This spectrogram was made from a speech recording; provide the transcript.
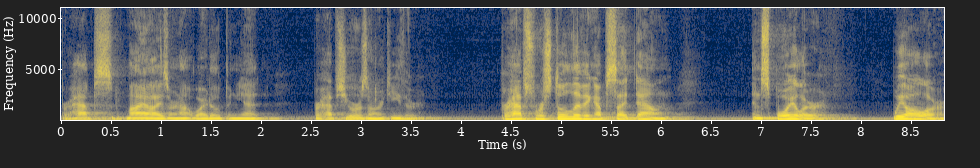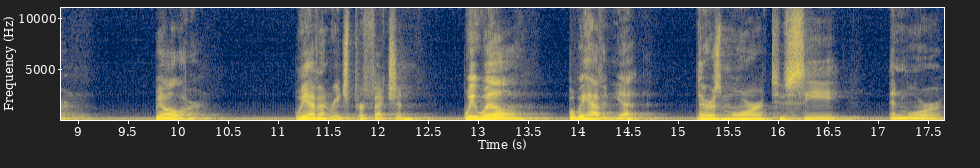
Perhaps my eyes are not wide open yet. Perhaps yours aren't either. Perhaps we're still living upside down. And spoiler, we all are. We all are. We haven't reached perfection. We will, but we haven't yet. There is more to see and more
